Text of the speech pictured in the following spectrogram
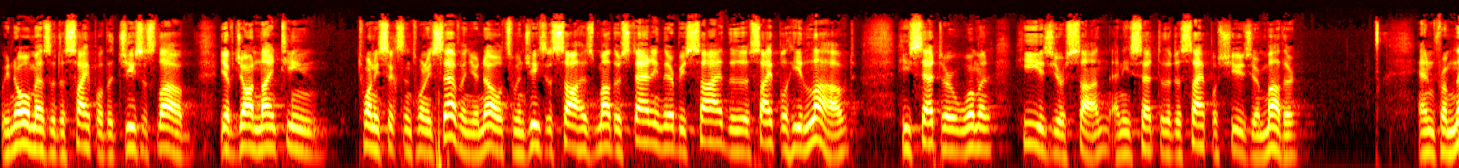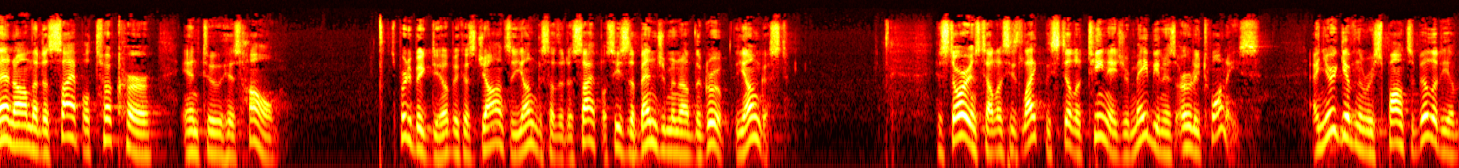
We know him as a disciple that Jesus loved. You have John 19, 26 and 27, your notes. When Jesus saw his mother standing there beside the disciple he loved, he said to her, Woman, he is your son. And he said to the disciple, She is your mother. And from then on, the disciple took her into his home. It's a pretty big deal because John's the youngest of the disciples. He's the Benjamin of the group, the youngest. Historians tell us he's likely still a teenager, maybe in his early 20s. And you're given the responsibility of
